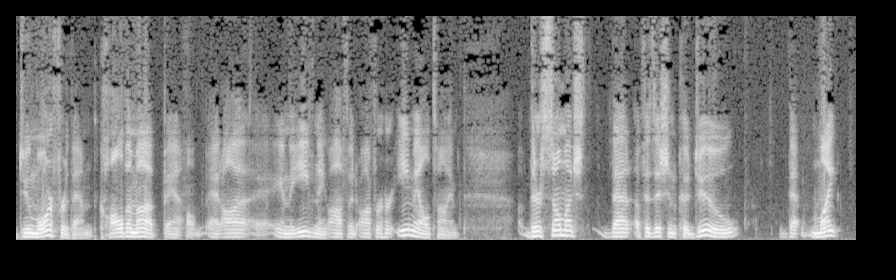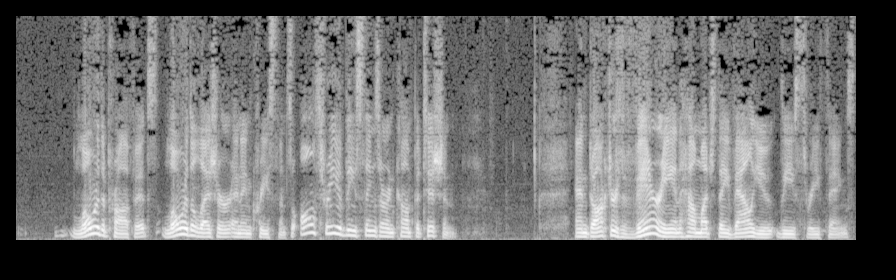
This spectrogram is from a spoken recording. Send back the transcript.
do more for them. Call them up at, at uh, in the evening, often offer her email time. There's so much that a physician could do that might lower the profits, lower the leisure, and increase them. So all three of these things are in competition. And doctors vary in how much they value these three things.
